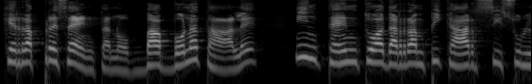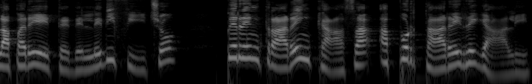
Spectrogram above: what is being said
che rappresentano Babbo Natale intento ad arrampicarsi sulla parete dell'edificio per entrare in casa a portare i regali.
